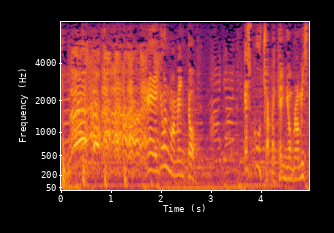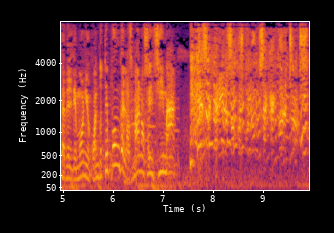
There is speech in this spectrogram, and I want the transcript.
¡Ey, un momento! Escucha, pequeño bromista del demonio, cuando te ponga las manos encima, te sacaré los ojos con un sacacorchos.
